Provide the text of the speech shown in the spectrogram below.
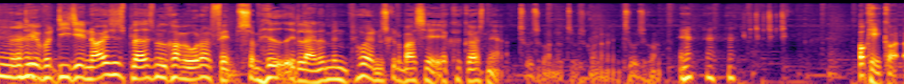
Det er jo på DJ Noises plade, som udkom i 98, som hed et eller andet. Men prøv at, nu skal du bare se, her. jeg kan gøre sådan her. To sekunder, to sekunder, to sekunder. Ja, Okay, godt.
